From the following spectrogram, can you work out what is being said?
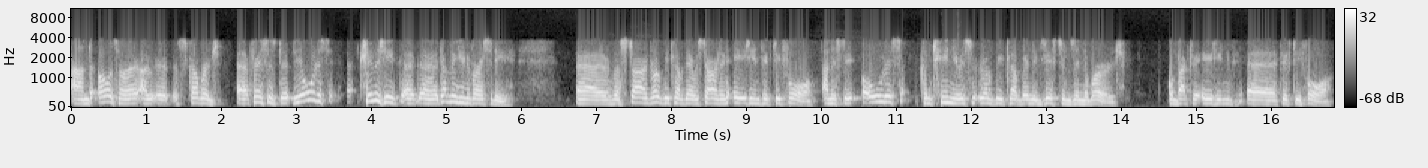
And also, I discovered, uh, for instance, the, the oldest Trinity, uh, uh, Dublin University, uh, was started rugby club there was started in 1854, and it's the oldest continuous rugby club in existence in the world, going back to 1854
